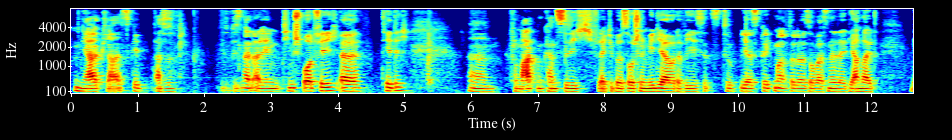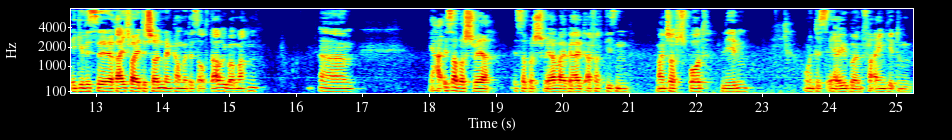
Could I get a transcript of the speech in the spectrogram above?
Ja, klar, es geht, also wir sind halt alle im Teamsport fähig, äh, tätig. Ähm, vermarkten kannst du dich vielleicht über Social Media oder wie es jetzt Tobias Krieg macht oder sowas, ne? Die haben halt eine gewisse Reichweite schon, dann kann man das auch darüber machen. Ähm, ja, ist aber schwer. Ist aber schwer, weil wir halt einfach diesen Mannschaftssport leben und es eher über einen Verein geht und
